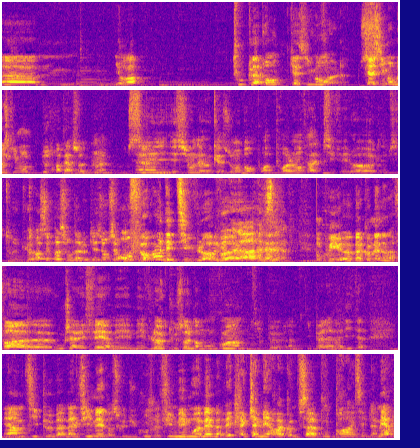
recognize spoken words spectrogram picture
Il y aura toute la bande quasiment. Voilà. Quasiment, parce qu'il manque 2-3 personnes quand même. Si- Euh. Et si on a l'occasion, bon, on pourra probablement faire des petits vlogs, des petits trucs. euh, Ah, c'est pas si on a l'occasion, c'est on fera des petits vlogs. Voilà. Donc oui, euh, bah, comme la dernière fois euh, où j'avais fait euh, mes, mes vlogs tout seul dans mon coin, un petit peu, un petit peu à la valide et un petit peu bah, mal filmé parce que du coup je filmais moi-même avec la caméra comme ça à bout de bras et c'est de la merde.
